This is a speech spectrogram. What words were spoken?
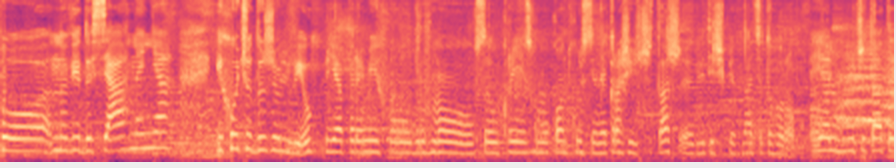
по нові досягнення і хочу дуже у Львів. Я переміг у другому всеукраїнському конкурсі Найкращий читач е, 2015 року. Я люблю читати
